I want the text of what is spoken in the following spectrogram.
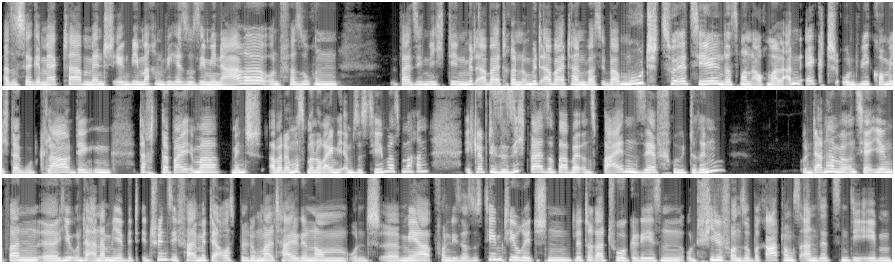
Also, dass wir gemerkt haben, Mensch, irgendwie machen wir hier so Seminare und versuchen, weiß ich nicht, den Mitarbeiterinnen und Mitarbeitern was über Mut zu erzählen, dass man auch mal aneckt und wie komme ich da gut klar und denken, dachten dabei immer, Mensch, aber da muss man doch eigentlich am System was machen. Ich glaube, diese Sichtweise war bei uns beiden sehr früh drin. Und dann haben wir uns ja irgendwann äh, hier unter anderem hier mit Intrinsify mit der Ausbildung mal teilgenommen und äh, mehr von dieser systemtheoretischen Literatur gelesen und viel von so Beratungsansätzen, die eben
